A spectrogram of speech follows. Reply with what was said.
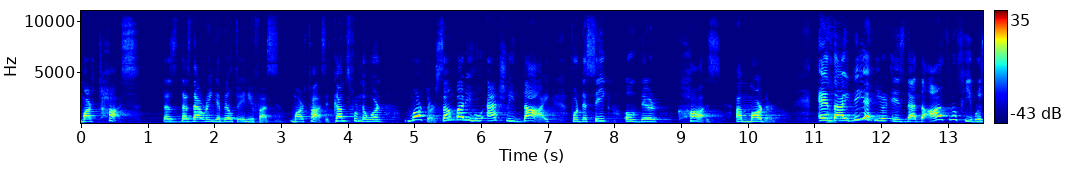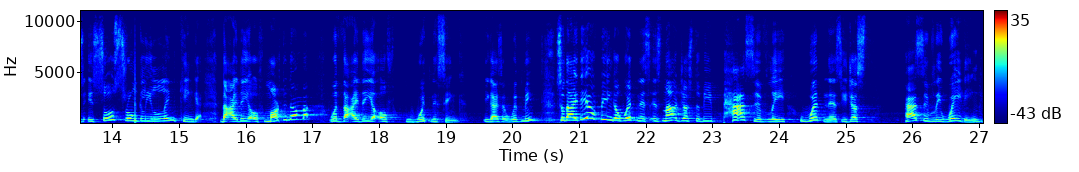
martos. Does, does that ring a bell to any of us? Martos. It comes from the word martyr, somebody who actually died for the sake of their cause, a martyr. And the idea here is that the author of Hebrews is so strongly linking the idea of martyrdom with the idea of witnessing. You guys are with me? So the idea of being a witness is not just to be passively witness, you just passively waiting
